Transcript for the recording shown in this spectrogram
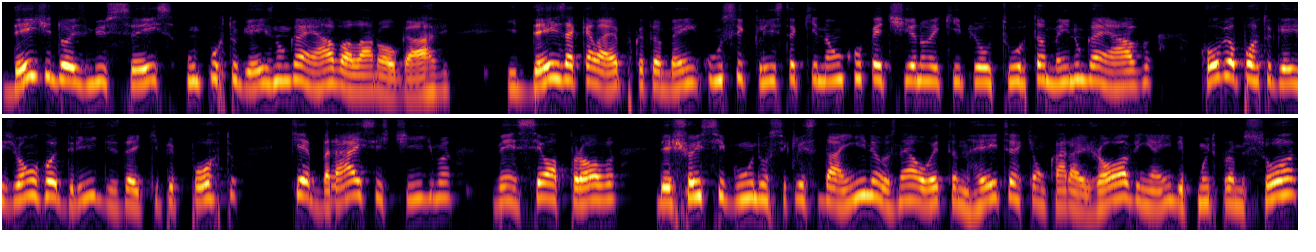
desde 2006 um português não ganhava lá no Algarve e desde aquela época também um ciclista que não competia na equipe World Tour também não ganhava. Coube ao português João Rodrigues da equipe Porto quebrar esse estigma, venceu a prova, deixou em segundo um ciclista da Ineos, né, o Ethan Hayter, que é um cara jovem ainda e muito promissor,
